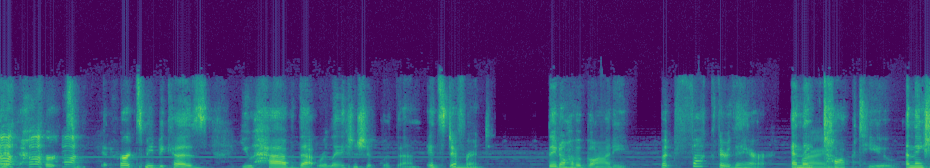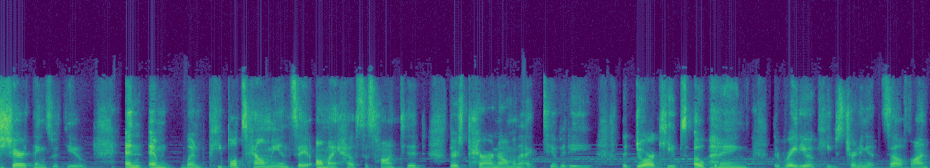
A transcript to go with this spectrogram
And it hurts me. it hurts me because you have that relationship with them. It's mm. different. They don't have a body but fuck they're there and Right. they talk to you and they mm-hmm. share things with you. And and when people tell me and say oh my house is haunted. There's paranormal activity. The door keeps opening. The radio keeps turning itself on.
